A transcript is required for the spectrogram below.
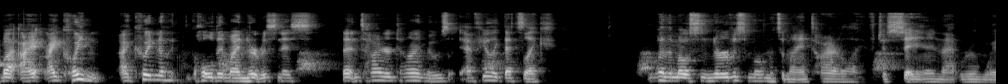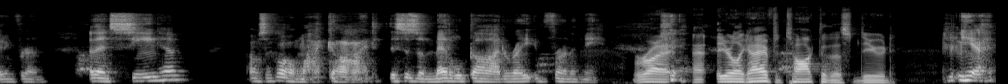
But I, I couldn't, I couldn't hold in my nervousness that entire time. It was, I feel like that's like one of the most nervous moments of my entire life, just sitting in that room waiting for him, and then seeing him. I was like, "Oh my god, this is a metal god right in front of me." Right. Uh, You're like, I have to talk to this dude. yeah,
